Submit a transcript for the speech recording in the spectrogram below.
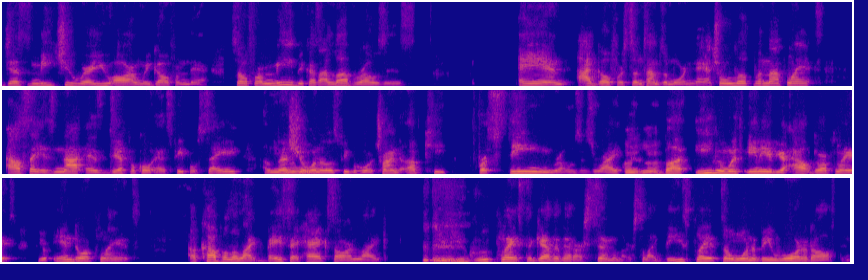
just meet you where you are, and we go from there. So for me, because I love roses, and I go for sometimes a more natural look with my plants. I'll say it's not as difficult as people say, unless mm-hmm. you're one of those people who are trying to upkeep pristine roses, right? Mm-hmm. But even with any of your outdoor plants, your indoor plants, a couple of like basic hacks are like if you group plants together that are similar. So like these plants don't want to be watered often.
